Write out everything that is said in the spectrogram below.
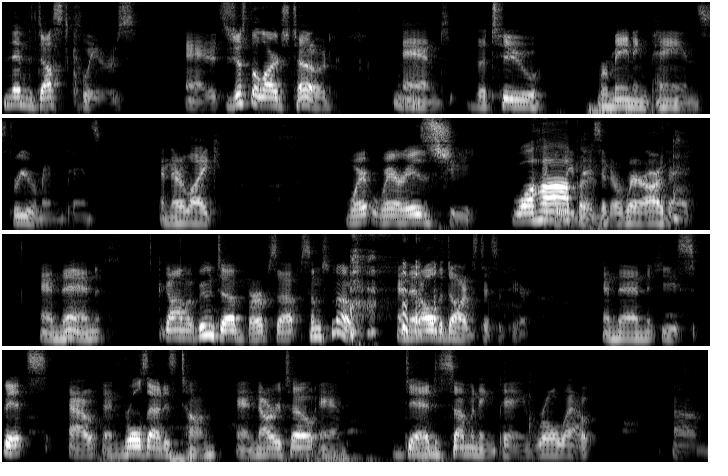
And then the dust clears, and it's just the large toad Mm-hmm. and the two remaining pains, three remaining pains, and they're like, "Where, where is she?" What I believe they happened? said, or where are they? And then Gamabunta burps up some smoke, and then all the dogs disappear. And then he spits out and rolls out his tongue, and Naruto and Dead Summoning Pain roll out. Um,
